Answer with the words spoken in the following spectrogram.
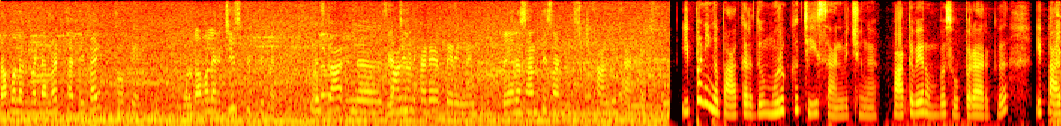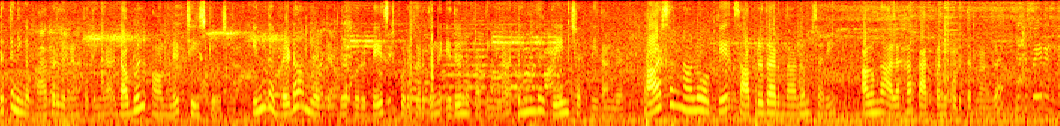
double egg பெட்டாமெட் தேர்ட்டி ஃபைவ் ஓகே ஒரு double egg cheese fifty five இந்த ஸ்டால் இந்த ஸ்டாலோட கடை பேர் என்ன? பேர் சாந்தி சாண்ட்விச் சாந்தி சாண்ட்விச் இப்போ நீங்கள் பார்க்குறது முறுக்கு சீஸ் சாண்ட்விச்சுங்க பார்க்கவே ரொம்ப சூப்பராக இருக்குது இப்போ அடுத்து நீங்கள் பார்க்குறது என்னென்னு பார்த்தீங்கன்னா டபுள் ஆம்லெட் சீஸ் டோஸ்ட் இந்த பிரெட் ஆம்லெட்டுக்கு ஒரு டேஸ்ட் கொடுக்கறதுன்னு எதுன்னு பார்த்தீங்கன்னா இந்த க்ரீன் சட்னி தாங்க. பார்சல்னாலும் ஓகே சாப்பிட்றதா இருந்தாலும் சரி அவங்க அழகாக பேக் பண்ணி கொடுத்துட்றாங்க. இது பேர் என்ன?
